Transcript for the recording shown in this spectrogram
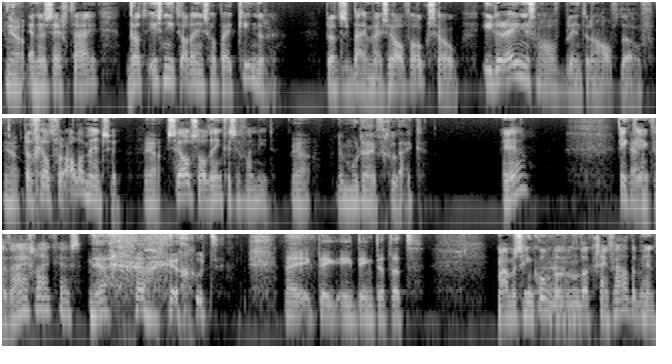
Ja. En dan zegt hij, dat is niet alleen zo bij kinderen. Dat is bij mijzelf ook zo. Iedereen is half blind en half doof. Ja. Dat geldt voor alle mensen. Ja, Zelfs al denken ze van niet. ja, de moeder heeft gelijk. Ja? Ik Ja. denk dat hij gelijk heeft. Ja, heel goed. Nee, ik denk, ik denk dat dat... Maar misschien komt dat omdat ik geen vader ben.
